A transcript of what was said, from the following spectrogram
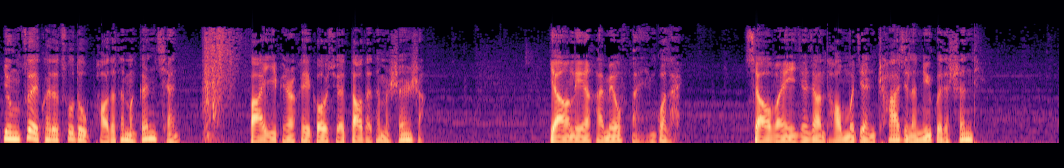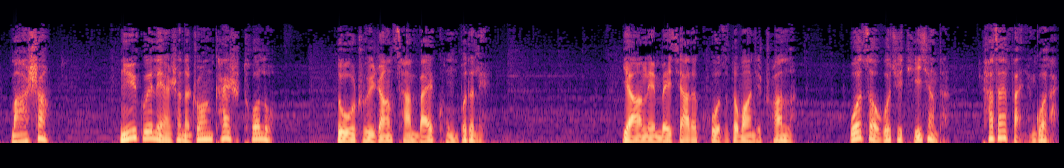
用最快的速度跑到他们跟前，把一瓶黑狗血倒在他们身上。杨林还没有反应过来，小文已经将桃木剑插进了女鬼的身体。马上，女鬼脸上的妆开始脱落，露出一张惨白恐怖的脸。杨林被吓得裤子都忘记穿了，我走过去提醒他，他才反应过来。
